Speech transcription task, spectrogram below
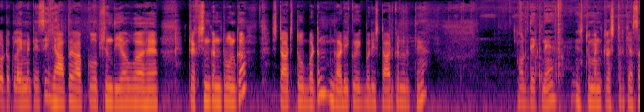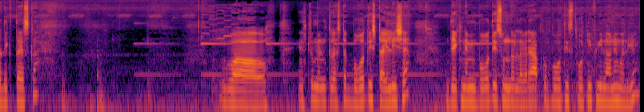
ऑटो क्लाइमेट एसी यहाँ पर आपको ऑप्शन दिया हुआ है ट्रैक्शन कंट्रोल का. स्टार्ट स्टॉप बटन गाड़ी को एक बार स्टार्ट कर लेते हैं. और देखते हैं इंस्ट्रूमेंट क्लस्टर कैसा दिखता है इसका. वाह इंस्ट्रूमेंट क्लस्टर बहुत ही स्टाइलिश है। देखने में बहुत ही सुंदर लग रहा है। आपको बहुत ही स्पोर्टी फील आने वाली है।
